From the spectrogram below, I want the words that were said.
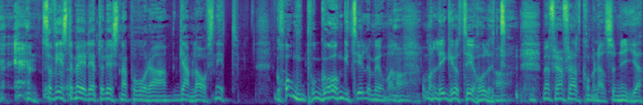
så finns det möjlighet att lyssna på våra gamla avsnitt. Gång på gång till och med om man, om man ligger åt det hållet. Men framförallt kommer det alltså nya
